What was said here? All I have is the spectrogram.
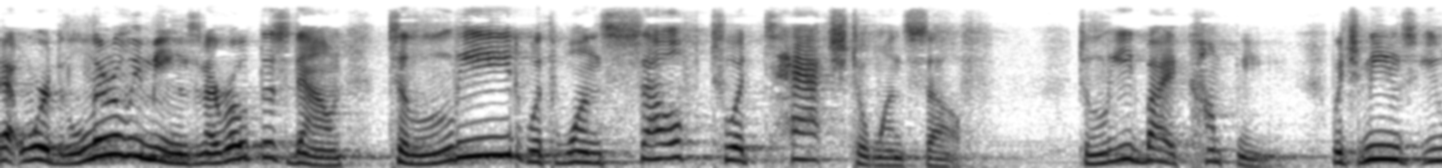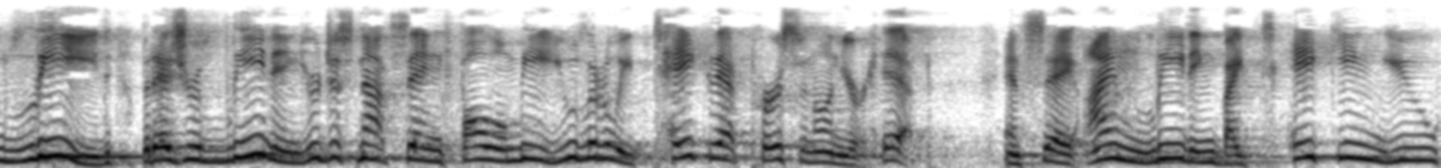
that word literally means, and I wrote this down, to lead with oneself, to attach to oneself, to lead by accompanying, which means you lead, but as you're leading, you're just not saying, follow me. You literally take that person on your hip and say, I'm leading by taking you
